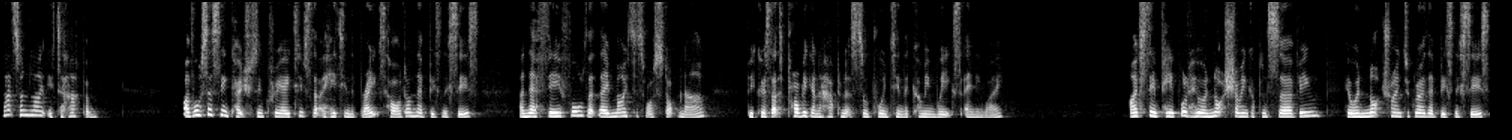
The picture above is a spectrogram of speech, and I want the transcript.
That's unlikely to happen. I've also seen coaches and creatives that are hitting the brakes hard on their businesses and they're fearful that they might as well stop now because that's probably going to happen at some point in the coming weeks anyway. I've seen people who are not showing up and serving, who are not trying to grow their businesses,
